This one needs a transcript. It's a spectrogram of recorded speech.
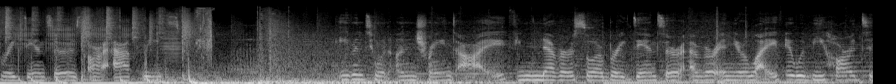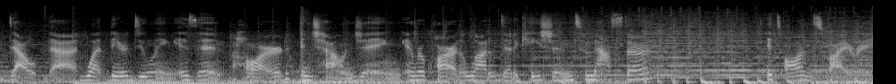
Breakdancers are athletes even to an untrained eye. If you never saw a break dancer ever in your life, it would be hard to doubt that what they're doing isn't hard and challenging and required a lot of dedication to master. It's awe-inspiring.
